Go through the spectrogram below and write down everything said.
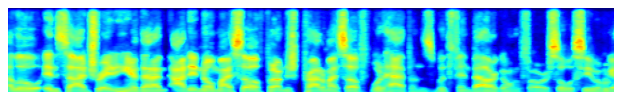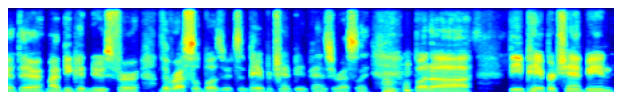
A little inside trading here that I, I didn't know myself, but I'm just proud of myself. What happens with Finn Balor going forward? So we'll see when we get there. Might be good news for the Wrestle Buzzards and Paper Champion Fantasy Wrestling. but uh the Paper Champion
